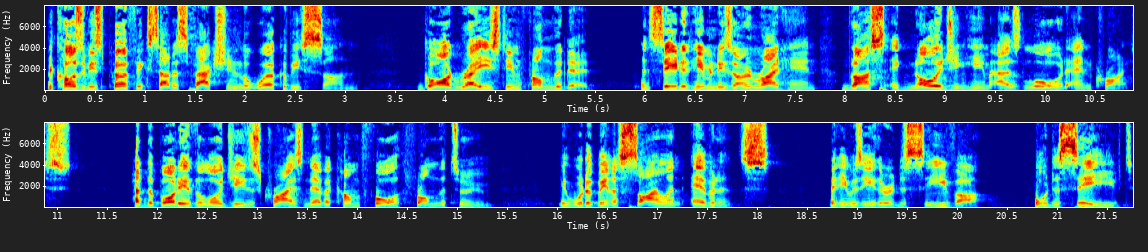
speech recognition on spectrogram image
Because of his perfect satisfaction in the work of his Son, God raised him from the dead and seated him in his own right hand, thus acknowledging him as Lord and Christ. Had the body of the Lord Jesus Christ never come forth from the tomb, it would have been a silent evidence that he was either a deceiver or deceived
